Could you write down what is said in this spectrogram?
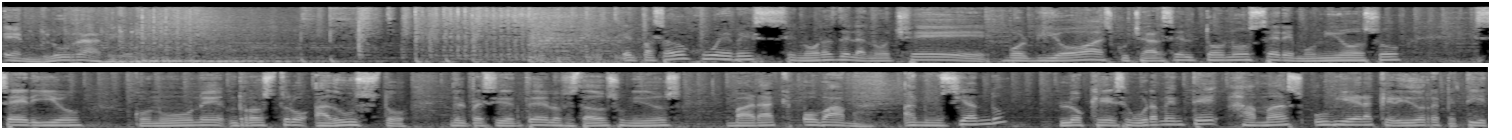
en Blue Radio. El pasado jueves, en horas de la noche, volvió a escucharse el tono ceremonioso, serio, con un eh, rostro adusto del presidente de los Estados Unidos, Barack Obama, anunciando lo que seguramente jamás hubiera querido repetir,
